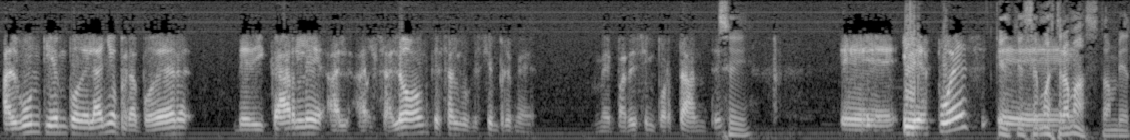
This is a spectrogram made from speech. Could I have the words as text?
algún tiempo del año para poder dedicarle al, al salón, que es algo que siempre me, me parece importante. Sí. Eh, y después... que se muestra eh, más también.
